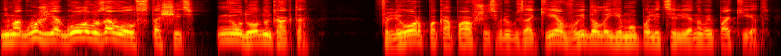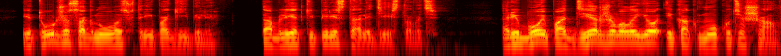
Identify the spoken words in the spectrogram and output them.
«Не могу же я голову за волосы тащить. Неудобно как-то». Флёр, покопавшись в рюкзаке, выдала ему полиэтиленовый пакет и тут же согнулась в три погибели. Таблетки перестали действовать. Рябой поддерживал ее и как мог утешал.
